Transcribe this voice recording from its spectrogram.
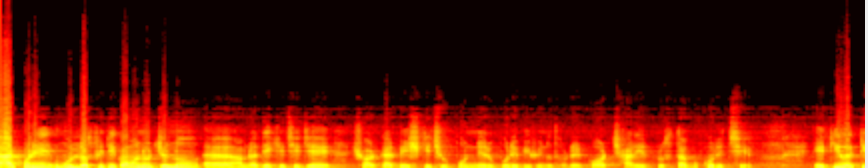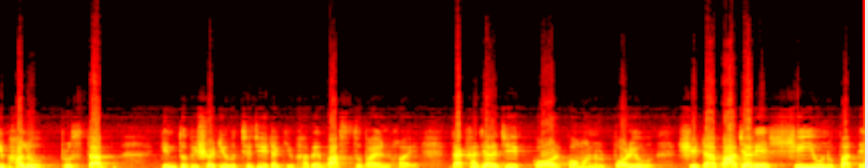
তারপরে মূল্যস্ফীতি কমানোর জন্য আমরা দেখেছি যে সরকার বেশ কিছু পণ্যের উপরে বিভিন্ন ধরনের কর ছাড়ের প্রস্তাব করেছে। এটিও একটি ভালো প্রস্তাব, কিন্তু বিষয়টি হচ্ছে যে এটা কীভাবে বাস্তবায়ন হয়। দেখা যায় যে কর কমানোর পরেও সেটা বাজারে সেই অনুপাতে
